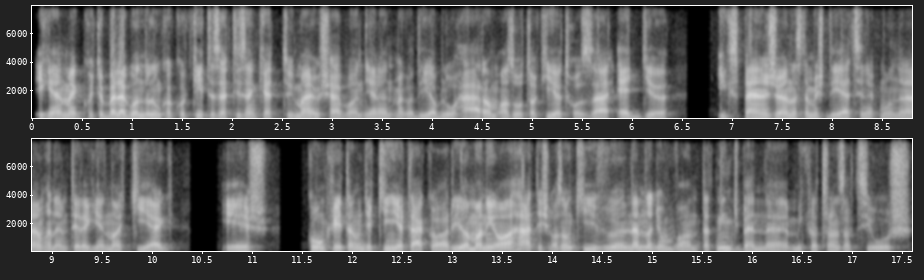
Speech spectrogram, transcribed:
Igen, meg hogyha belegondolunk, akkor 2012 májusában jelent meg a Diablo 3, azóta kijött hozzá egy expansion, azt nem is DLC-nek mondanám, hanem tényleg ilyen nagy kieg, és konkrétan ugye kinyírták a Real Money alhát, és azon kívül nem nagyon van, tehát nincs benne mikrotranszakciós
